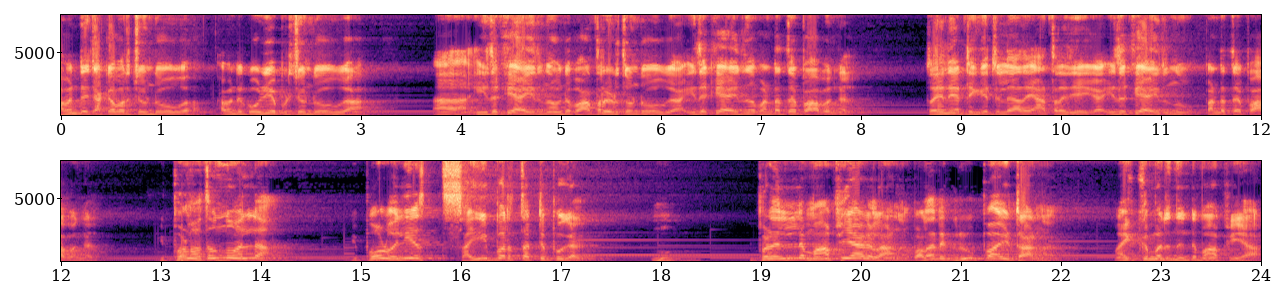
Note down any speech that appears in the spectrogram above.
അവന്റെ ചക്ക പറിച്ചുകൊണ്ട് പോവുക അവന്റെ കോഴിയെ പിടിച്ചുകൊണ്ട് പോവുക ഇതൊക്കെയായിരുന്നു അവന്റെ പാത്രം എടുത്തുകൊണ്ട് പോവുക. ഇതൊക്കെയായിരുന്നു പണ്ടത്തെ പാപങ്ങൾ. ട്രെയിനിൽ ടിക്കറ്റ് ഇല്ലാതെ യാത്ര ചെയ്യുക. ഇതൊക്കെയായിരുന്നു പണ്ടത്തെ പാപങ്ങൾ. ഇപ്പോൾ അതൊന്നുമല്ല. ഇപ്പോൾ വലിയ സൈബർ തട്ടിപ്പുകൾ? ഇപ്പോഴെല്ലാം മാഫിയകളാണ്. വളരെ ഗ്രൂപ്പായിട്ടാണ്. മയക്കുമരുന്നിന്റെ മാഫിയ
